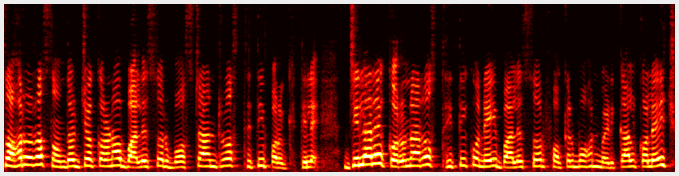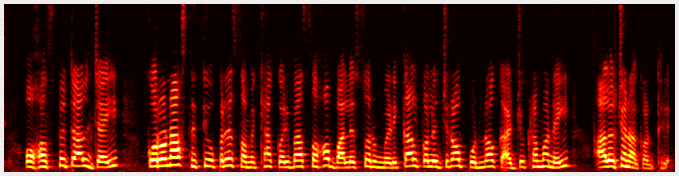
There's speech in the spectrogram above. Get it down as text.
ସହରର ସୌନ୍ଦର୍ଯ୍ୟକରଣ ବାଲେଶ୍ୱର ବସ୍ଷ୍ଟାଣ୍ଡର ସ୍ଥିତି ପରଖିଥିଲେ ଜିଲ୍ଲାରେ କରୋନାର ସ୍ଥିତିକୁ ନେଇ ବାଲେଶ୍ୱର ଫକୀରମୋହନ ମେଡିକାଲ କଲେଜ ଓ ହସ୍ପିଟାଲ ଯାଇ କରୋନା ସ୍ଥିତି ଉପରେ ସମୀକ୍ଷା କରିବା ସହ ବାଲେଶ୍ୱର ମେଡିକାଲ କଲେଜର ପୂର୍ଣ୍ଣ କାର୍ଯ୍ୟକ୍ରମ ନେଇ ଆଲୋଚନା କରିଥିଲେ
